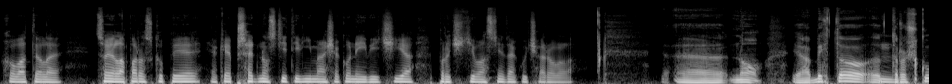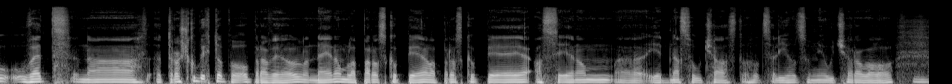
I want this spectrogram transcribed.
chovatele, co je laparoskopie, jaké přednosti ty vnímáš jako největší a proč ti vlastně tak učarovala? Eh, no, já bych to hmm. trošku uved na, trošku bych to poopravil, nejenom laparoskopie, laparoskopie je asi jenom eh, jedna součást toho celého, co mě učarovalo. Hmm.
